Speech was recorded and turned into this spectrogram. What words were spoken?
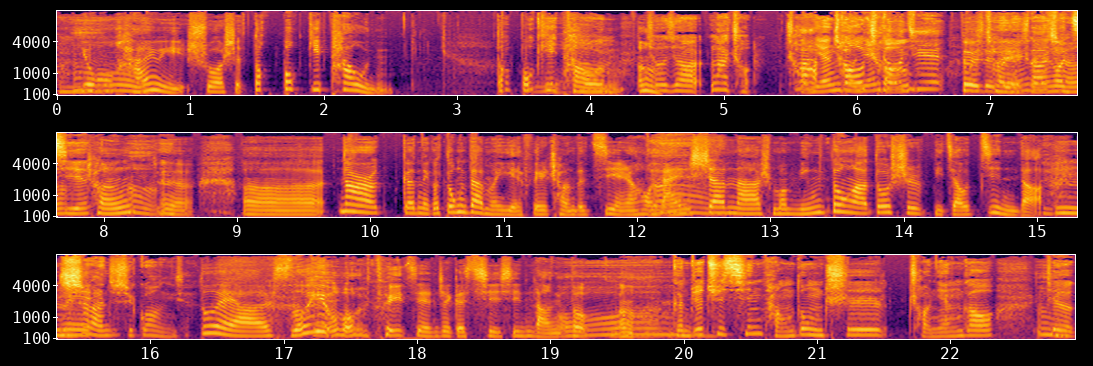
嗯用韩语说是 “tteokbokki town”，tteokbokki town，嗯就叫辣炒糕年糕城，街，对对对炒年糕炒年街。城，嗯嗯呃，那儿跟那个东大门也非常的近，然后南山呐、什么明洞啊，都是比较近的。嗯吃完就去逛一下。对啊，所以我推荐这个去新塘洞。嗯，哦，感觉去新塘洞吃炒年糕，这个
